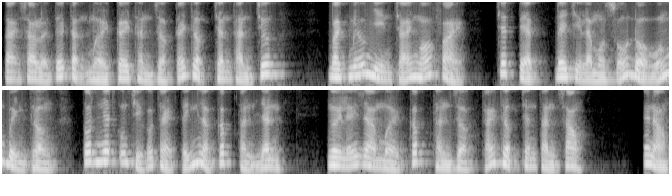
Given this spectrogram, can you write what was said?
Tại sao lại tới tận 10 cây thần dược thái thượng chân thần trước? Bạch miễu nhìn trái ngó phải. Chết tiệt, đây chỉ là một số đồ uống bình thường, tốt nhất cũng chỉ có thể tính là cấp thần nhân. Người lấy ra 10 cấp thần dược thái thượng chân thần sau. Thế nào?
